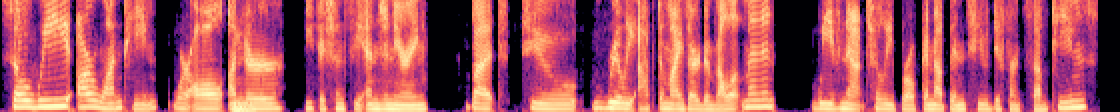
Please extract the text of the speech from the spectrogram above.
so we are one team we're all mm-hmm. under efficiency engineering but to really optimize our development we've naturally broken up into different sub teams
